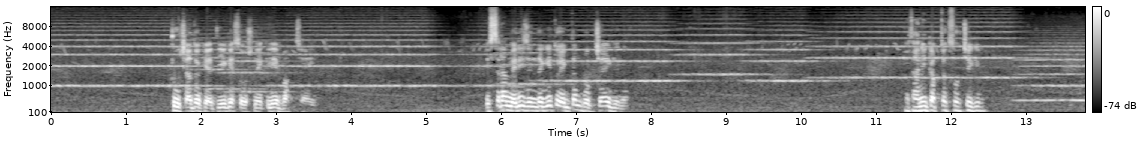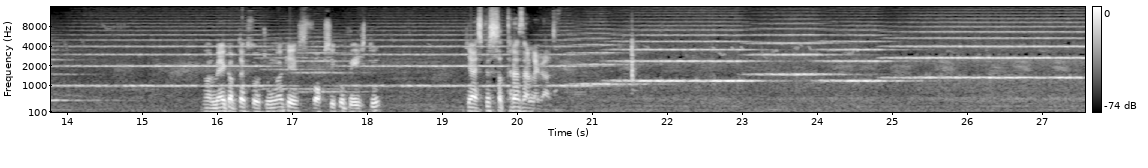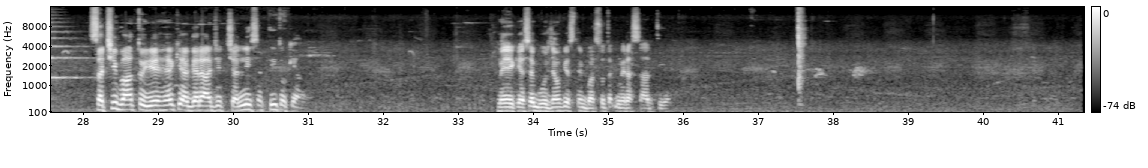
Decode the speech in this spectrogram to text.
पूछा तो कहती है कि सोचने के लिए वक्त चाहिए। इस तरह मेरी ज़िंदगी तो एकदम रुक जाएगी ना। पता नहीं कब तक सोचेगी और मैं कब तक सोचूँगा कि इस फॉक्सी को बेच दूँ या इस पर सत्तर हज़ार लगा दूँ। सच्ची बात तो यह है कि अगर आज ये चल नहीं सकती तो क्या? मैं ये कैसे भूल जाऊँ कि इसने बरसों तक मेरा साथ दिया?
